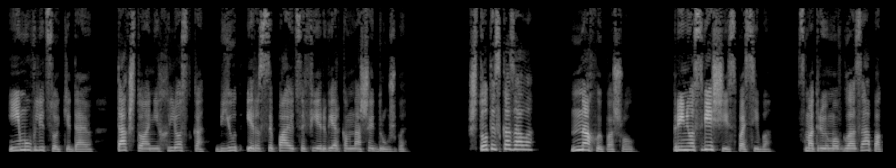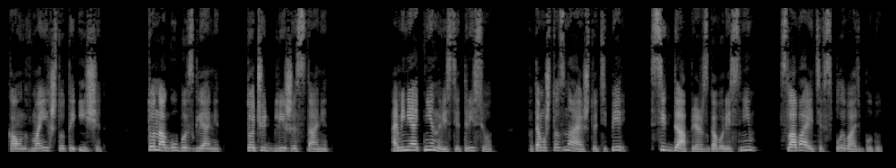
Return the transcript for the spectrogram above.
и ему в лицо кидаю, так что они хлестко бьют и рассыпаются фейерверком нашей дружбы. «Что ты сказала?» «Нахуй пошел!» «Принес вещи и спасибо!» Смотрю ему в глаза, пока он в моих что-то ищет. То на губы взглянет, то чуть ближе станет. А меня от ненависти трясет, потому что знаю, что теперь всегда при разговоре с ним слова эти всплывать будут.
